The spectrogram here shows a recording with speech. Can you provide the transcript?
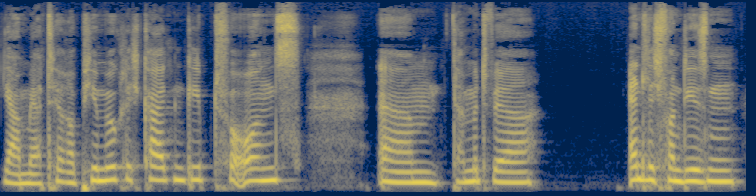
ja mehr Therapiemöglichkeiten gibt für uns, ähm, damit wir endlich von diesen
